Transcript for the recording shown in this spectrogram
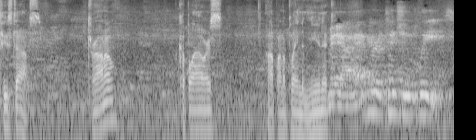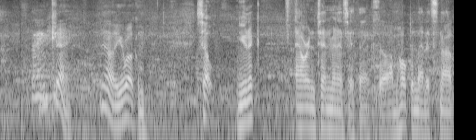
Two stops. Toronto, a couple hours. Hop on a plane to Munich. May I have your attention, please? Thank you. Okay. Yeah, you're welcome. So, Munich, hour and 10 minutes, I think. So I'm hoping that it's not,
